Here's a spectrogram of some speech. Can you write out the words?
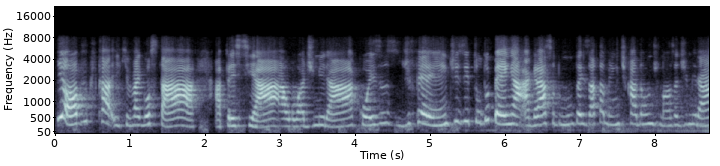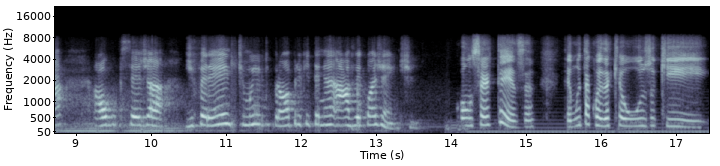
e óbvio que, que vai gostar, apreciar ou admirar coisas diferentes, e tudo bem. A, a graça do mundo é exatamente cada um de nós admirar algo que seja diferente, muito próprio, que tenha a ver com a gente. Com certeza. Tem muita coisa que eu uso que,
